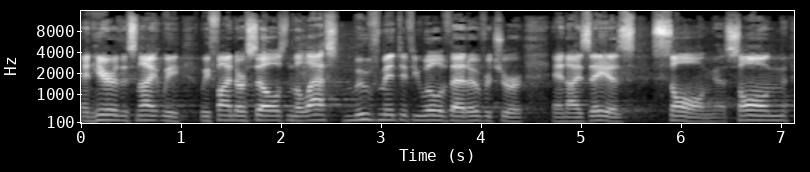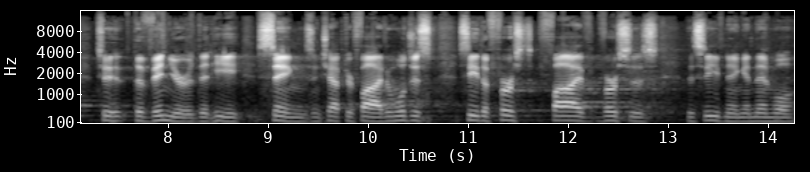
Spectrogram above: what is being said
and here this night, we, we find ourselves in the last movement, if you will, of that overture and Isaiah's song, a song to the vineyard that he sings in chapter 5. And we'll just see the first five verses this evening, and then we'll,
